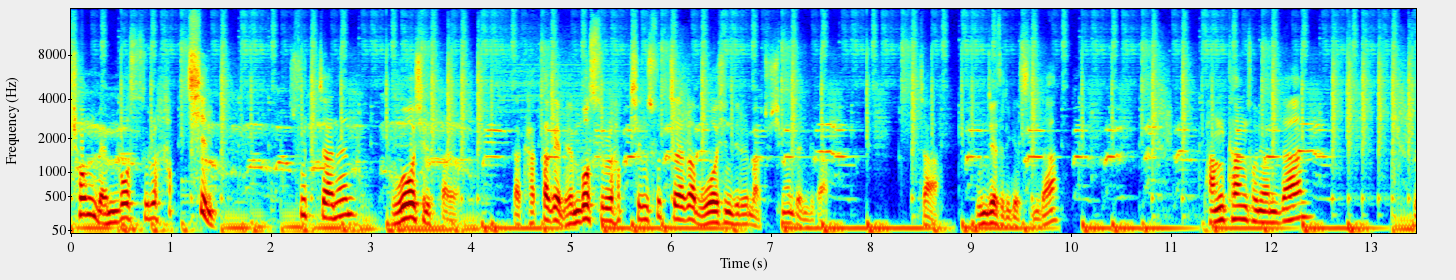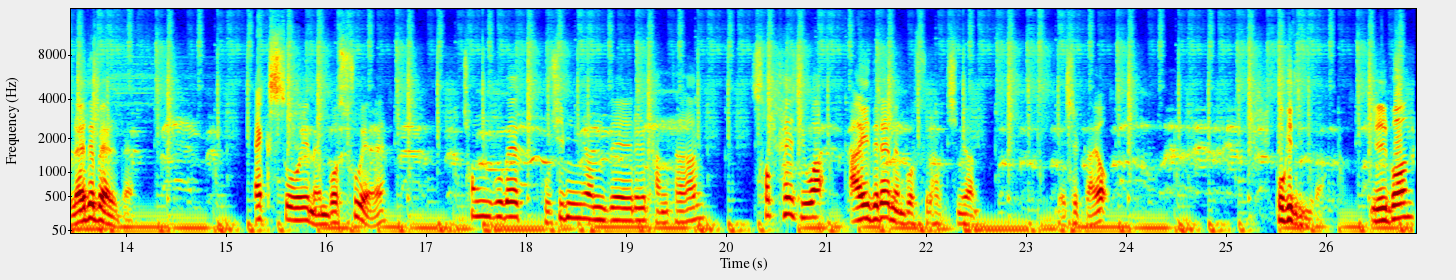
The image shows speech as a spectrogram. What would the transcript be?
총 멤버 수를 합친 숫자는 무엇일까요? 그러니까 각각의 멤버 수를 합친 숫자가 무엇인지를 맞추시면 됩니다. 자, 문제 드리겠습니다. 방탄소년단, 레드벨벳, 엑소의 멤버 수에 1990년대를 강타한 서태지와 아이들의 멤버 수를 합치면 몇일까요? 보기 드립니다. 1번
